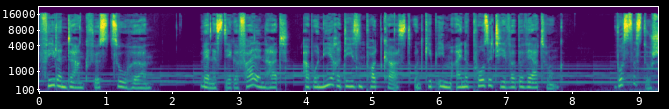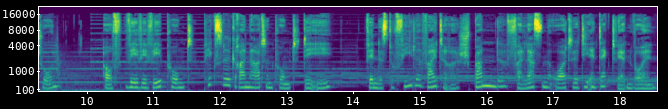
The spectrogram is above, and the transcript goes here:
Vielen Dank fürs Zuhören. Wenn es dir gefallen hat, abonniere diesen Podcast und gib ihm eine positive Bewertung. Wusstest du schon? Auf www.pixelgranaten.de findest du viele weitere spannende, verlassene Orte, die entdeckt werden wollen.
